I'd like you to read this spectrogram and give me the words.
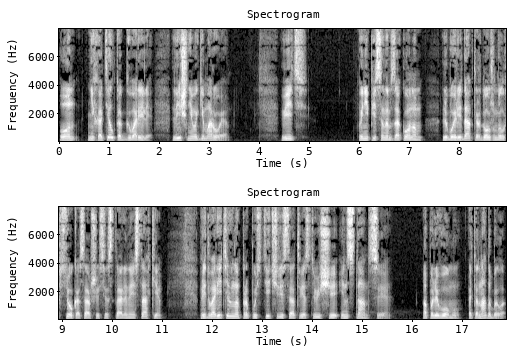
Он не хотел, как говорили, лишнего геморроя. Ведь по неписанным законам любой редактор должен был все, касавшееся Сталина и Ставки, предварительно пропустить через соответствующие инстанции. А Полевому это надо было?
